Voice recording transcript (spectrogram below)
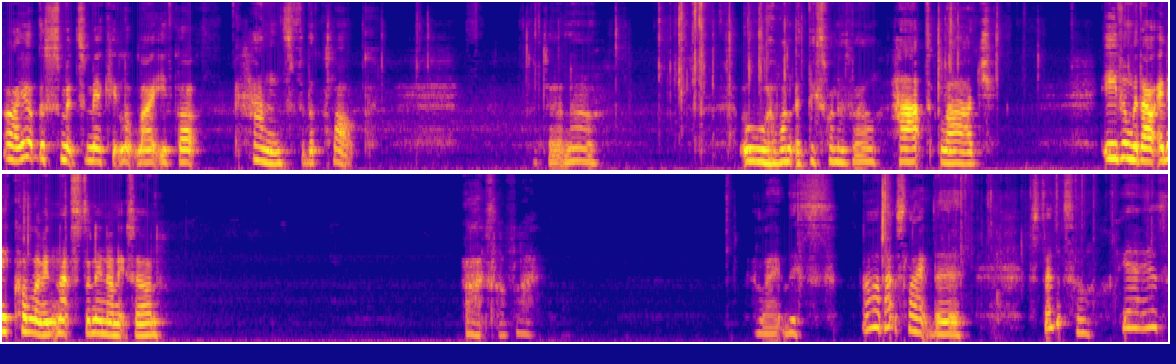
Oh, I hope there's something to make it look like you've got hands for the clock. I don't know. Oh, I wanted this one as well. Heart large. Even without any colouring, that's stunning on its own. Oh, it's lovely. I like this. Oh, that's like the stencil. Yeah, it is.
